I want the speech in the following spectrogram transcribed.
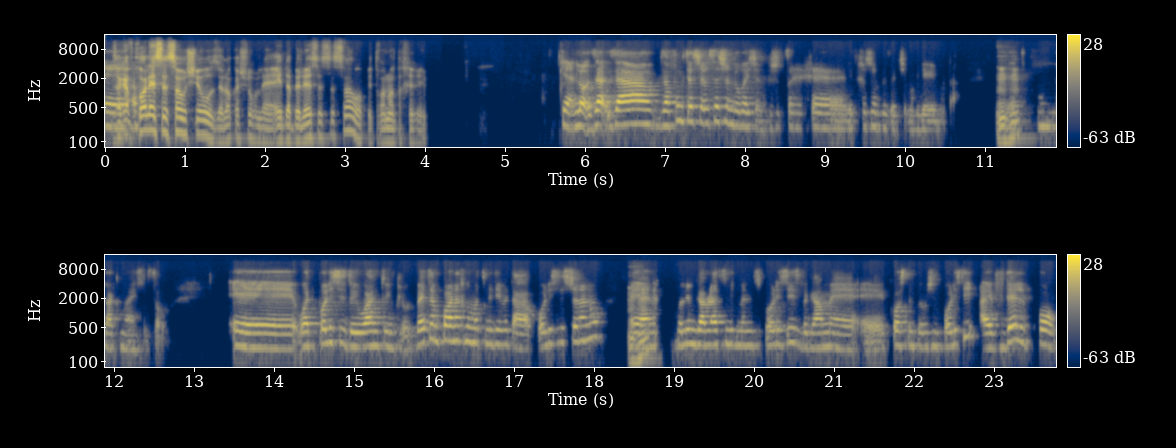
זה אגב כל SSO שהוא, זה לא קשור ל-AWS SSO או פתרונות אחרים. כן, לא, זה, זה, זה הפונקציה של session duration, פשוט צריך uh, להתחשב בזה כשמגדירים אותה. זה מה-SSO. Uh, what policies do you want to include? בעצם פה אנחנו מצמידים את ה-policies שלנו, mm-hmm. אנחנו יכולים גם להצמיד manage policies וגם uh, cost and permission policy. ההבדל פה,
